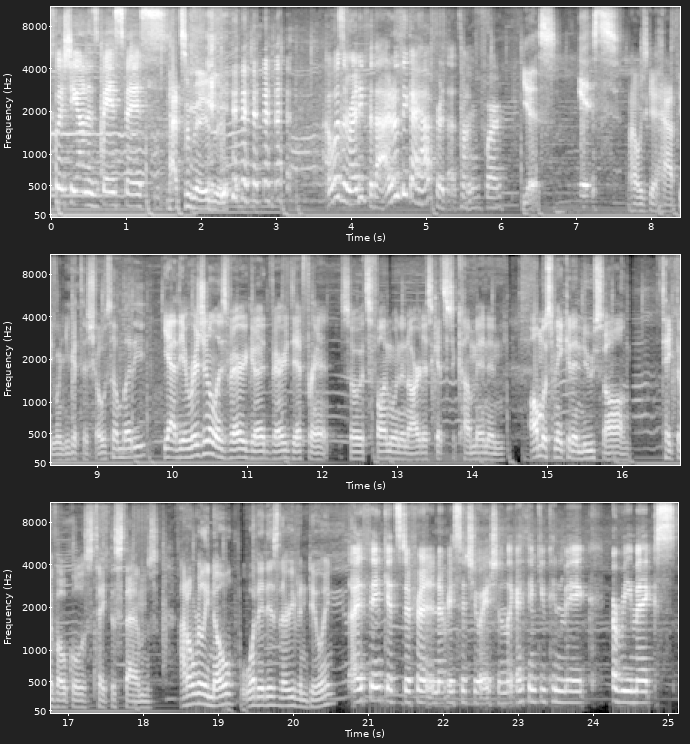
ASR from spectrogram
Squishy on his bass face. That's amazing. I wasn't ready for that. I don't think I have heard that song before. yes. Yes. I always get happy when you get to show somebody. Yeah, the original is very good, very different. So it's fun when an artist gets to come in and almost make it a new song. Take the vocals, take the stems. I don't really know what it is they're even doing. I think it's different in every situation. Like I think you can make a remix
